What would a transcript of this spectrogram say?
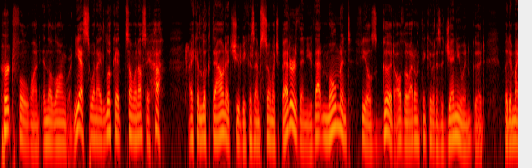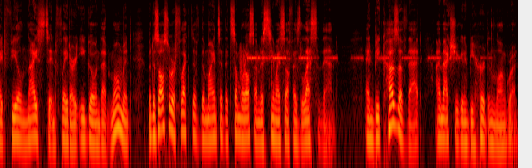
hurtful one in the long run. Yes, when I look at someone else, say, "Ha, I can look down at you because I'm so much better than you." That moment feels good, although I don't think of it as a genuine good. But it might feel nice to inflate our ego in that moment. But it's also reflective of the mindset that somewhere else I'm going to see myself as less than. And because of that, I'm actually going to be hurt in the long run.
